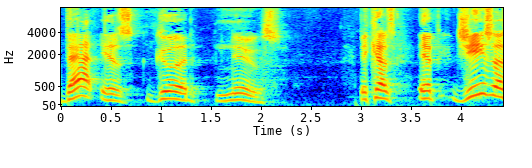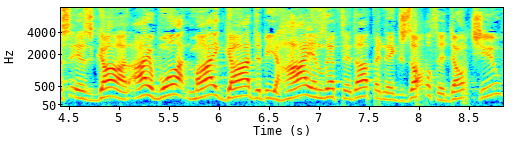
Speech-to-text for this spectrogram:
That is good news. Because if Jesus is God, I want my God to be high and lifted up and exalted, don't you?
